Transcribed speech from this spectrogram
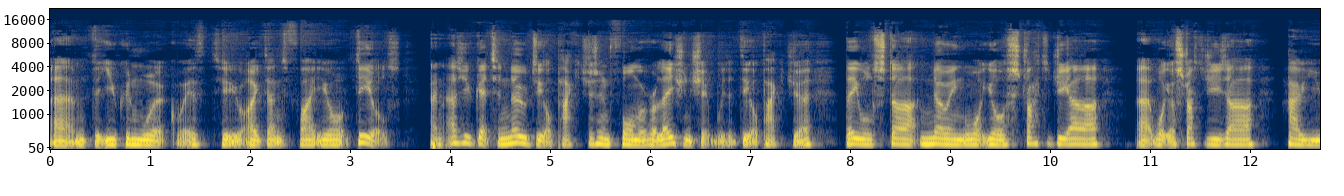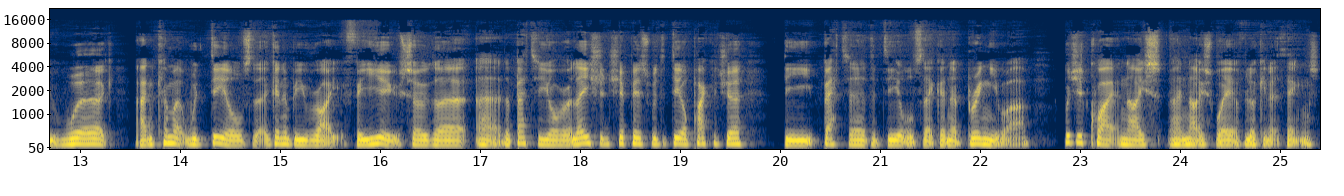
um, that you can work with to identify your deals. And as you get to know deal packages and form a relationship with a deal packager, they will start knowing what your strategy are, uh, what your strategies are, how you work, and come up with deals that are going to be right for you. So the uh, the better your relationship is with the deal packager, the better the deals they're going to bring you are, which is quite a nice, a nice way of looking at things.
